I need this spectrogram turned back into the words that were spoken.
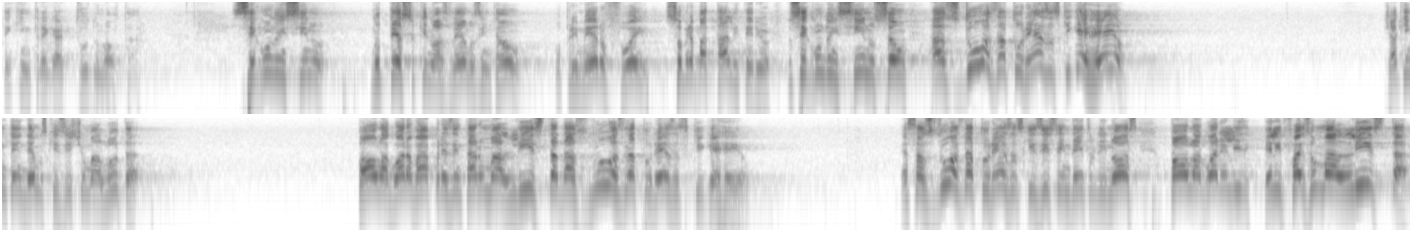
tem que entregar tudo no altar. Segundo o ensino, no texto que nós lemos, então, o primeiro foi sobre a batalha interior. O segundo ensino são as duas naturezas que guerreiam. Já que entendemos que existe uma luta, Paulo agora vai apresentar uma lista das duas naturezas que guerreiam. Essas duas naturezas que existem dentro de nós, Paulo agora ele, ele faz uma lista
